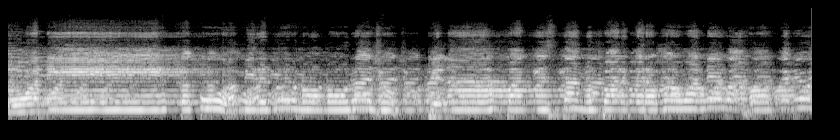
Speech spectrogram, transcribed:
ના. કોની કકુ હમીરનું નોનું રાજુ પેલા પાકિસ્તાન પાર કરવા વાહો કર્યો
